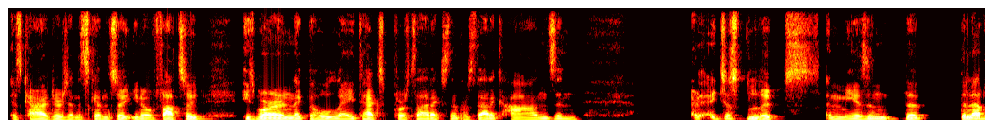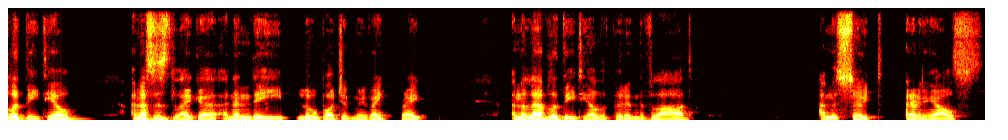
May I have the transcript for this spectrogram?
his characters in a skin suit, you know, fat suit. He's wearing like the whole latex prosthetics and prosthetic hands, and it just looks amazing. The the level of detail, and this is like a, an indie low budget movie, right? And the level of detail they put in the Vlad and the suit and everything else.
